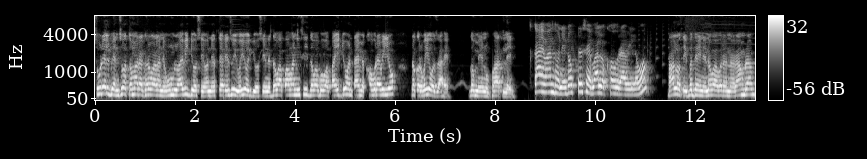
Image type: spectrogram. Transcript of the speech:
સુડેલબેન જો તમારા ઘરવાળાને હુમલો આવી ગયો છે અને અત્યારે જોઈ વયો ગયો છે અને દવા પાવાની છે દવા બવા પાઈ ગયો અને ટાઈમે ખવડાવી લો નકર વયો જાહે. ગમે એનું ભાત લઈને. કાંઈ વાંધો નહીં ડોક્ટર સાહેબ હાલો ખવડાવી લો હાલો તે બધાને નવા વર્ષના રામ રામ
